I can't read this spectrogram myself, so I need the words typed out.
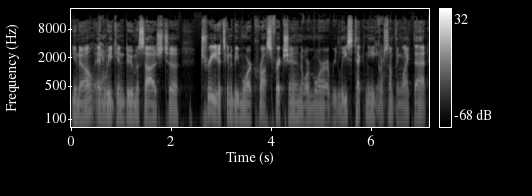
you know, and Yeah. we can do massage to treat. It's going to be more cross friction or more a release technique Yeah. or something like that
